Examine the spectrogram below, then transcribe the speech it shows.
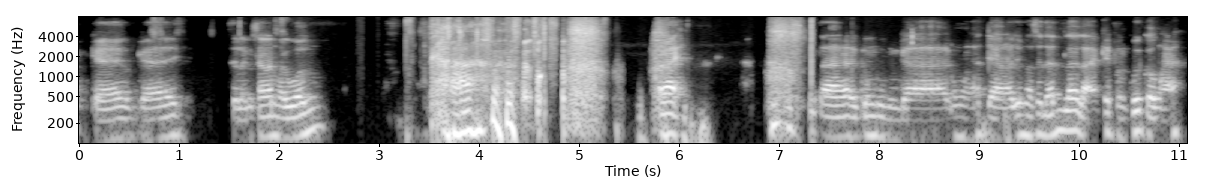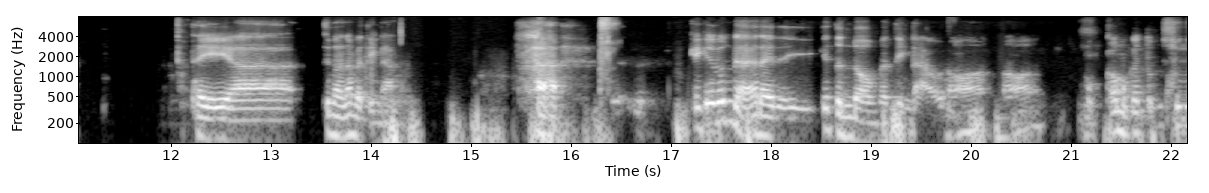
Ok ok. Thì lần sau anh mời quấn. Ở đây chúng ta cũng cùng uh, cũng hết giờ rồi chúng ta sẽ đến lấy lại cái phần cuối cùng hả? Thì uh, chúng ta nói về tiền đạo. Cái cái vấn đề ở đây thì cái tin đồn về tiền đạo nó nó một, có một cái tuần suất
